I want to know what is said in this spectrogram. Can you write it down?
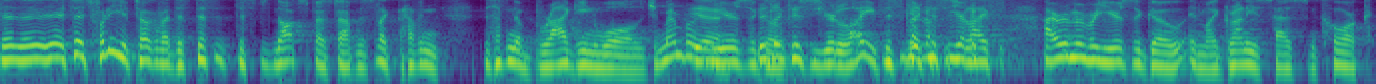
it's, it's funny you talk about this. This, is, this was not supposed to happen. It's like having, this having a bragging wall. Do you remember yeah, years ago? it's like this is your life. This is like this is your life. I remember years ago in my granny's house in Cork.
